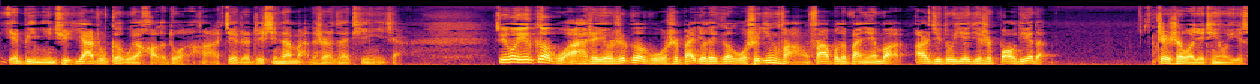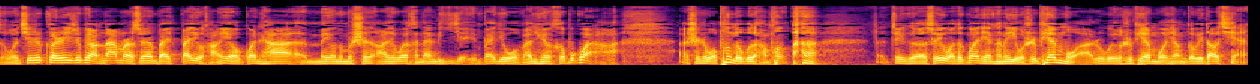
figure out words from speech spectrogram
也比您去压住个股要好得多啊！借着这新三板的事儿，再提醒一下。最后一个个股啊，这有只个股是白酒类个股，水晶坊发布的半年报，二季度业绩是暴跌的。这事儿我觉得挺有意思。我其实个人一直比较纳闷，虽然白白酒行业我观察没有那么深，而且我也很难理解，因为白酒我完全喝不惯啊，甚至我碰都不想碰。这个，所以我的观点可能有失偏颇啊。如果有失偏颇，向各位道歉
